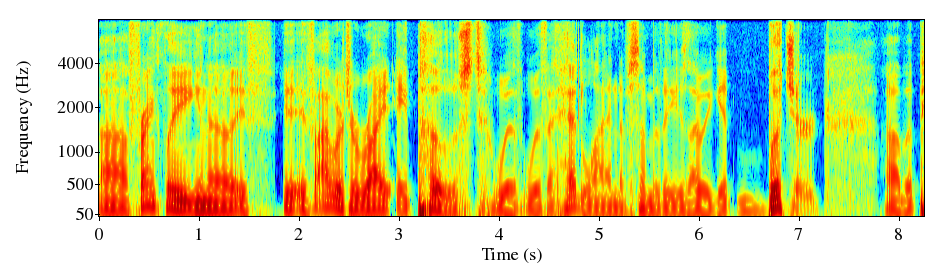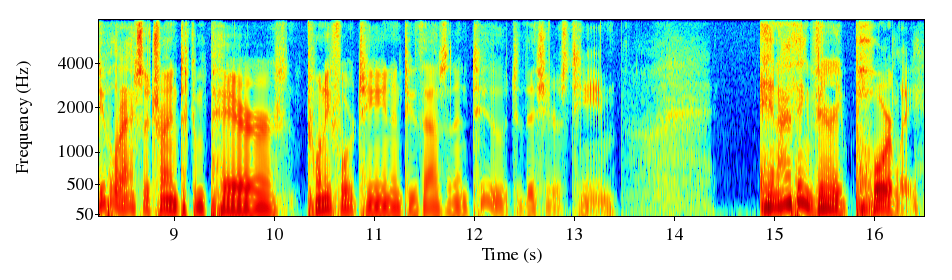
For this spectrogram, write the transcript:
uh, frankly, you know, if if I were to write a post with with a headline of some of these, I would get butchered. Uh, but people are actually trying to compare 2014 and 2002 to this year's team, and I think very poorly.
